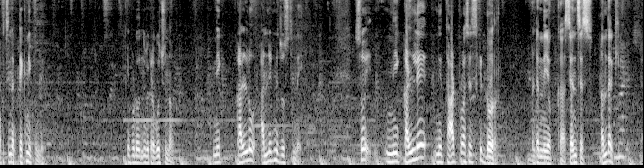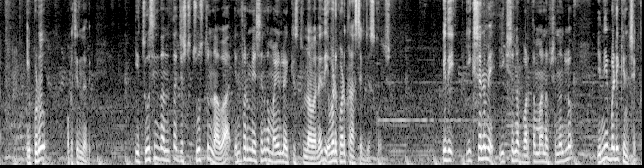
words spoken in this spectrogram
ఒక చిన్న టెక్నిక్ ఉంది. ఇప్పుడు నువ్వు ఇక్కడ కూర్చున్నావు. నీ కళ్ళు అన్నిటిని చూస్తున్నాయి. సో నీ కళ్ళే నీ థాట్ ప్రాసెస్కి డోర్ అంటే నీ యొక్క సెన్సెస్ అందరికీ. ఇప్పుడు ఒక చిన్నది. ఈ చూసిందంతా జస్ట్ చూస్తున్నావా? ఇన్ఫర్మేషన్గా మైండ్లో ఎక్కిస్తున్నావా అనేది ఎవరికి వాడు క్రాస్ చెక్ చేసుకోవచ్చు. ఇది ఈ క్షణమే ఈ క్షణ వర్తమాన క్షణంలో ఎనీబడి కెన్ చెక్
